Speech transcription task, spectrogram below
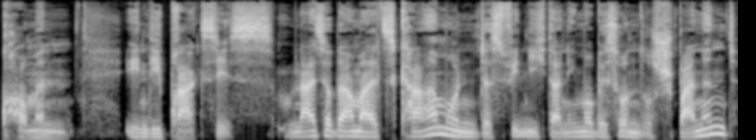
kommen in die Praxis. Und als er damals kam, und das finde ich dann immer besonders spannend,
